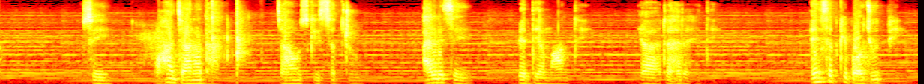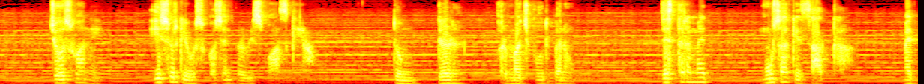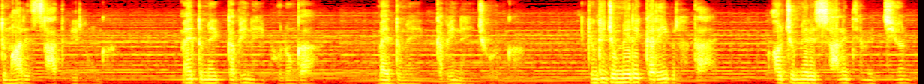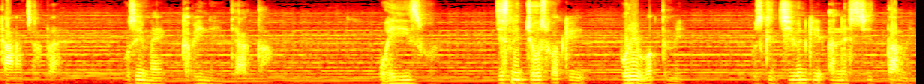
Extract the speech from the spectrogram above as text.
उसे वहाँ जाना था, जहाँ उसके शत्रु पहले से विद्यमान थे या रह रहे थे। इन सब के बावजूद भी जोशुआ ने ईश्वर के उस वचन पर विश्वास किया। तुम दृढ़ और मज़बूत बनो। जिस तरह मैं मूसा के साथ था, मैं तुम्हारे साथ भी रहूँ। मैं तुम्हें कभी नहीं भूलूँगा, मैं तुम्हें कभी नहीं छोड़ूँगा। क्योंकि जो मेरे करीब रहता है और जो मेरे सानिध्य में जीवन बिताना चाहता है, उसे मैं कभी नहीं त्यागता। वही ईश्वर, जिसने जोशवा के बुरे वक्त में, उसके जीवन की अनिश्चितता में,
